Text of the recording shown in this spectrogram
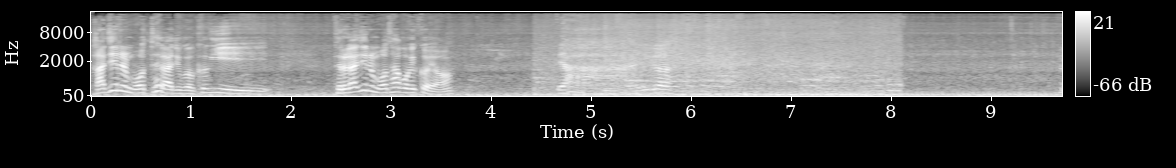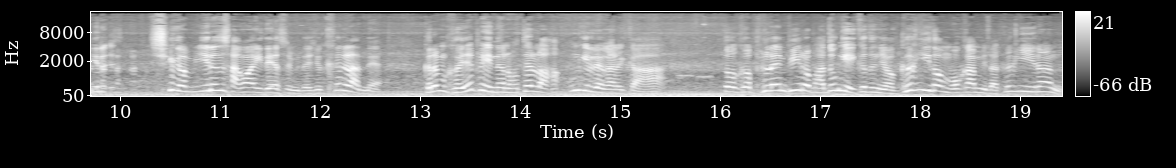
가지를 못 해 가지고 거기 들어가지를 못하고 있고요. 야 이거 이런, 지금 이런 상황이 됐습니다. 지금 큰일 났네. 그러면 그 옆에 있는 호텔로 하- 옮기려고 하니까 또 그 플랜 B로 받은 게 있거든요. 거기도 못 갑니다. 거기는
